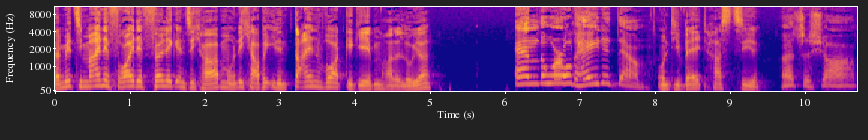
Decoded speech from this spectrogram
Damit sie meine Freude völlig in sich haben und ich habe ihnen dein Wort gegeben. Halleluja. And the world hated them. Und die Welt hasst sie. That's a shock.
